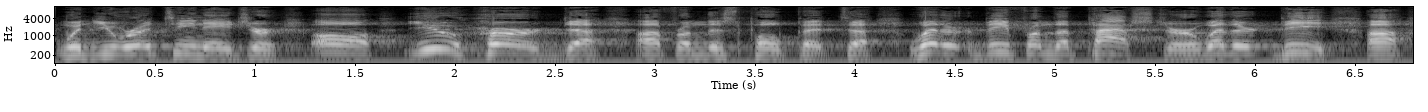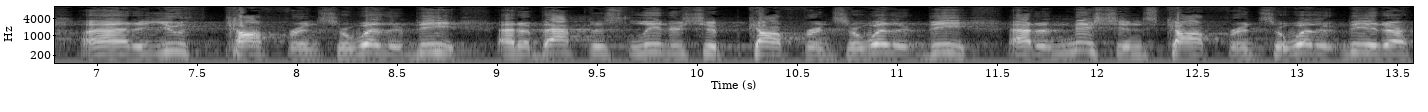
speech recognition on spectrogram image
when you were a teenager, Oh, you heard uh, uh, from this pulpit, uh, whether it be from the pastor, whether it be uh, at a youth conference, or whether it be at a Baptist leadership conference, or whether it be at a missions conference, or whether it be at a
